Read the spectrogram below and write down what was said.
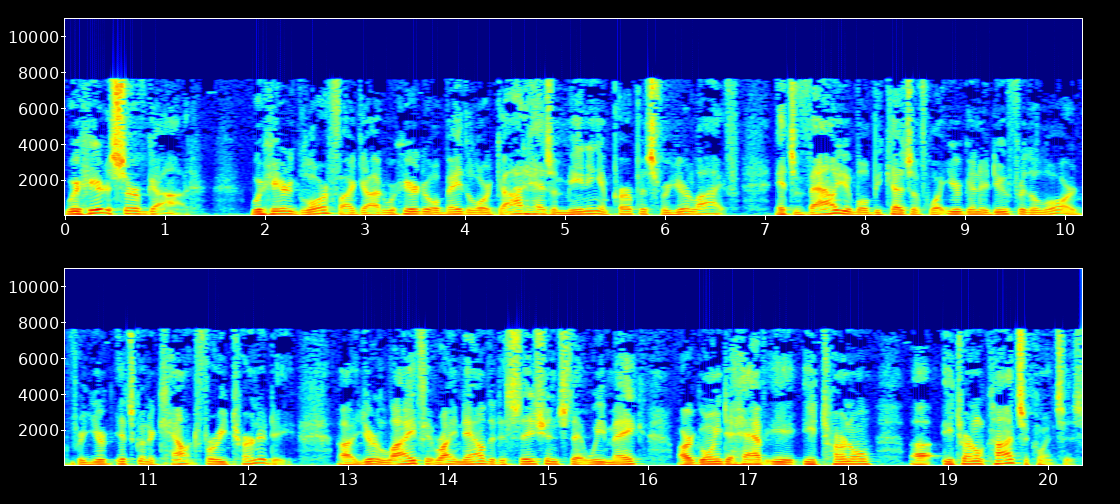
We're here to serve God. We're here to glorify God. We're here to obey the Lord. God has a meaning and purpose for your life. It's valuable because of what you're going to do for the Lord. For your, it's going to count for eternity. Uh, your life right now, the decisions that we make are going to have e- eternal, uh, eternal consequences.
